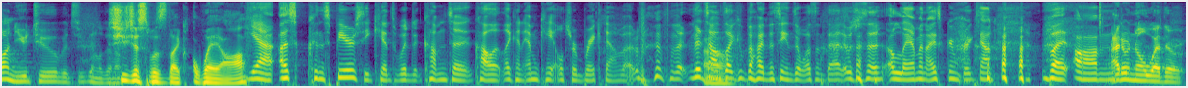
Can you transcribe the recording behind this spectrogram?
on YouTube. It's you can look it she up. just was like way off? Yeah, us conspiracy kids would come to call it like an MK Ultra breakdown, but, but it Oh. sounds like behind the scenes it wasn't that. It was just a, a lamb and ice cream breakdown. But um, I don't know whether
